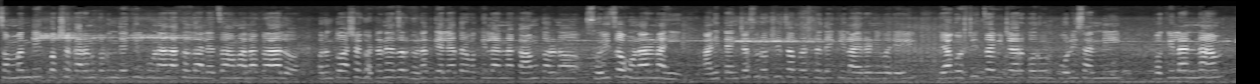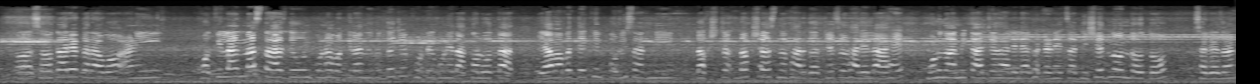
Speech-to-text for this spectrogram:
संबंधित पक्षकारांकडून देखील गुन्हा दाखल झाल्याचं आम्हाला कळालं. परंतु अशा घटना जर घडत गेल्या तर वकिलांना काम करणं सोयीचं होणार नाही आणि त्यांच्या सुरक्षेचा प्रश्न देखील ऐरणीवर येईल. या गोष्टींचा विचार करून पोलिसांनी वकिलांना सहकार्य करावं आणि वकिलांनाच त्रास देऊन पुन्हा वकिलांविरुद्ध जे खोटे गुन्हे दाखल होतात याबाबत देखील पोलिसांनी दक्ष दक्ष असणं फार गरजेचं झालेलं आहे. म्हणून आम्ही कालच्या झालेल्या घटनेचा निषेध नोंदवतो सगळेजण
